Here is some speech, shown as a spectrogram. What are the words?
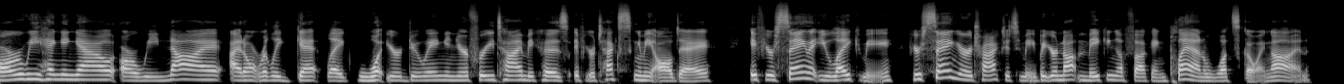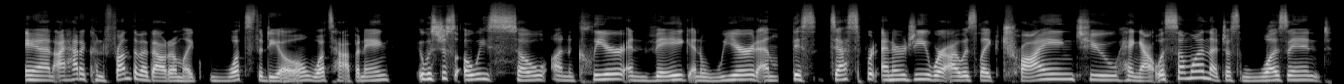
are we hanging out? Are we not? I don't really get like what you're doing in your free time because if you're texting me all day, if you're saying that you like me, if you're saying you're attracted to me, but you're not making a fucking plan, what's going on? And I had to confront them about it. I'm like, what's the deal? What's happening? It was just always so unclear and vague and weird. And this desperate energy where I was like trying to hang out with someone that just wasn't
